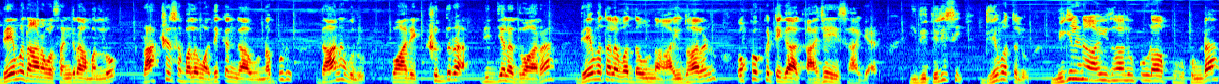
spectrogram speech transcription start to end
దేవదానవ సంగ్రామంలో రాక్షస బలం అధికంగా ఉన్నప్పుడు దానవులు వారి క్షుద్ర విద్యల ద్వారా దేవతల వద్ద ఉన్న ఆయుధాలను ఒక్కొక్కటిగా కాజేయసాగారు. ఇది తెలిసి దేవతలు మిగిలిన ఆయుధాలు కూడా పోకుండా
